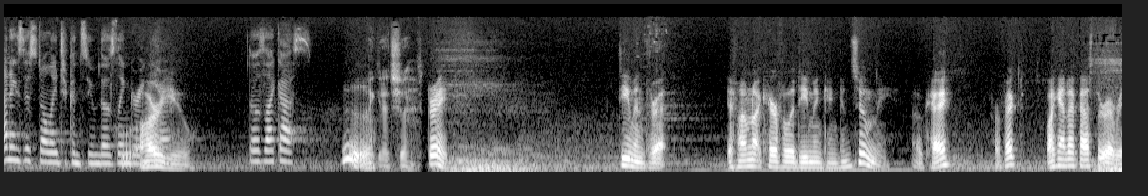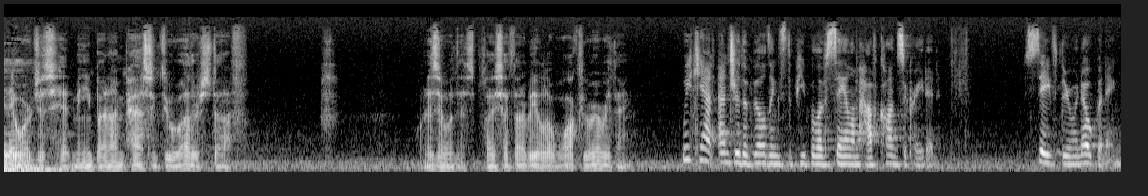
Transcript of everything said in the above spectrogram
and exist only to consume those lingering. Who lingering are here. you? Those like us. Ooh. I getcha. It's great. Demon threat. If I'm not careful, a demon can consume me. Okay, perfect. Why can't I pass through everything? The door just hit me, but I'm passing through other stuff. What is it with this place? I thought I'd be able to walk through everything. We can't enter the buildings the people of Salem have consecrated. Save through an opening.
